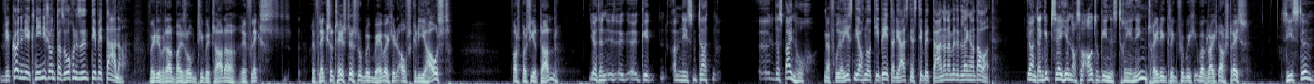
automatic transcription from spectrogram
Wir können ihr Knie nicht untersuchen, sie sind Tibetaner. Wenn du dann bei so einem Tibetaner Reflex, Reflexe testest und mit dem Hämmerchen aufs Knie haust, was passiert dann? Ja, dann äh, äh, geht am nächsten Tag äh, das Bein hoch. Na, früher hießen die auch nur Tibeter, die heißen jetzt Tibetaner, damit es länger dauert. Ja, und dann gibt's ja hier noch so autogenes Training. Training klingt für mich immer gleich nach Stress. Siehst du?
